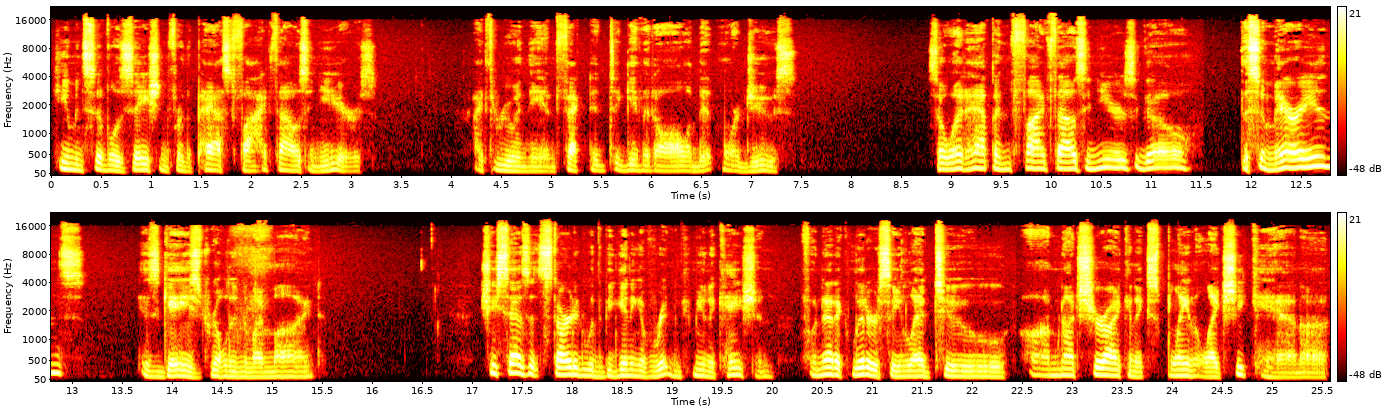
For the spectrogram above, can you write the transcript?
human civilization for the past 5,000 years. I threw in the infected to give it all a bit more juice. So, what happened 5,000 years ago? The Sumerians? His gaze drilled into my mind. She says it started with the beginning of written communication. Phonetic literacy led to, I'm not sure I can explain it like she can, a,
